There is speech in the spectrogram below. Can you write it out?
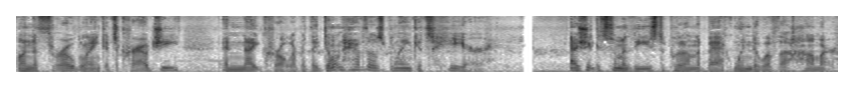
on the throw blankets, Crouchy and Nightcrawler, but they don't have those blankets here. I should get some of these to put on the back window of the Hummer.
